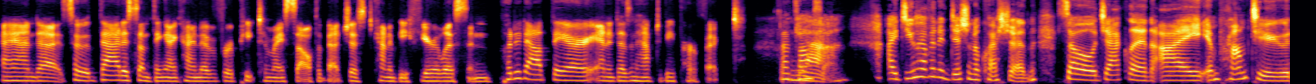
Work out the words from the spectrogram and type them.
and uh, so that is something I kind of repeat to myself about just kind of be fearless and put it out there, and it doesn't have to be perfect. That's Yeah. awesome. I do have an additional question. So, Jacqueline, I impromptu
